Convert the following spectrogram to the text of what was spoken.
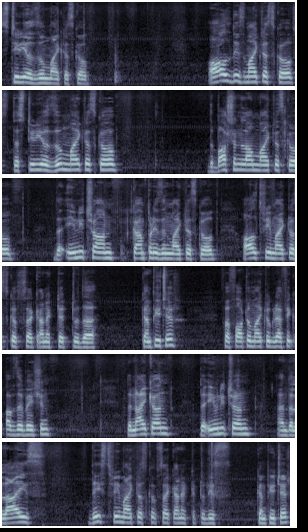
stereo zoom microscope. All these microscopes, the stereo zoom microscope, the Bausch and Lomb microscope, the Unitron comparison microscope, all three microscopes are connected to the computer for photomicrographic observation the Nikon, the Unitron, and the Leitz, these three microscopes are connected to this computer.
